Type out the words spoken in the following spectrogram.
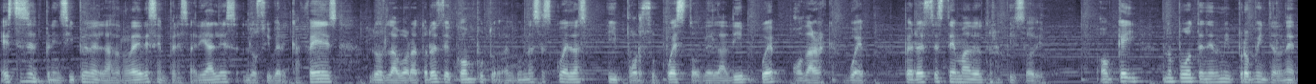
Este es el principio de las redes empresariales, los cibercafés, los laboratorios de cómputo de algunas escuelas y por supuesto de la Deep Web o Dark Web, pero este es tema de otro episodio. Ok, no puedo tener mi propio internet,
